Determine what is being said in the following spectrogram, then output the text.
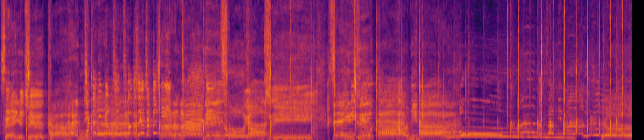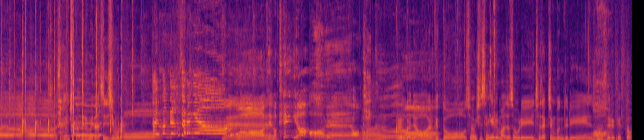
생일 축하합니다. 작가님 영상 찍어주세요, 작가님. 사랑하는 소영 씨 생일 축하합니다. 감사합니다. 야 생일 축하드립니다. 진심으로. 가요광장 사랑해요. 네. 와 대박 케이크야? 아, 네. 어, 케이크. 아, 그러니까요. 이렇게 또 소영 씨 생일을 맞아서 음. 우리 제작진 분들이 손수 이렇게 또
